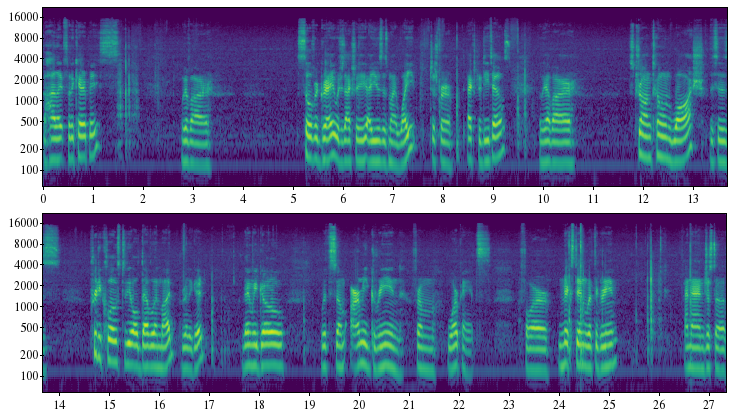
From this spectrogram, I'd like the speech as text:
the highlight for the carapace. We have our silver gray, which is actually I use as my white, just for extra details. We have our strong tone wash. This is pretty close to the old Devlan Mud, really good. Then we go with some Army Green from War Paints for mixed in with the green. And then just a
